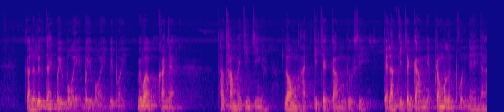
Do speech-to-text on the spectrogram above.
ๆการระลึกได้บ่อยๆบ่อยๆบ่อยๆไม่ว่าการจะถ้าทำให้จริงๆนะลองหัดกิจกรรมดูสิแต่ละกิจกรรมเนี่ยประเมินผลได้ได้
